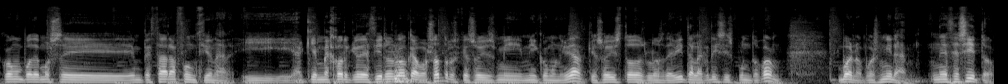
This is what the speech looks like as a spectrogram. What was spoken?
Cómo podemos eh, empezar a funcionar. Y a quién mejor que deciroslo que a vosotros, que sois mi, mi comunidad, que sois todos los de vitalacrisis.com. Bueno, pues mira, necesito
